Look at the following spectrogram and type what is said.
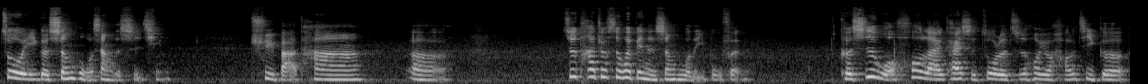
作为一个生活上的事情，去把它，呃，就它就是会变成生活的一部分。可是我后来开始做了之后，有好几个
